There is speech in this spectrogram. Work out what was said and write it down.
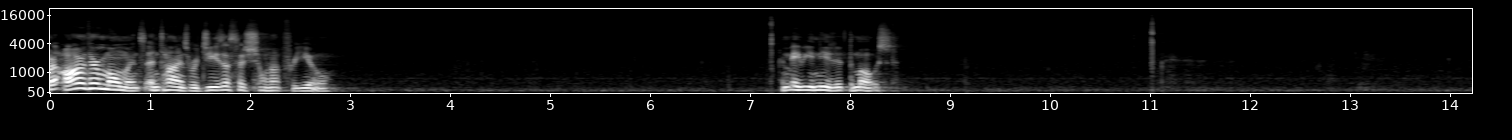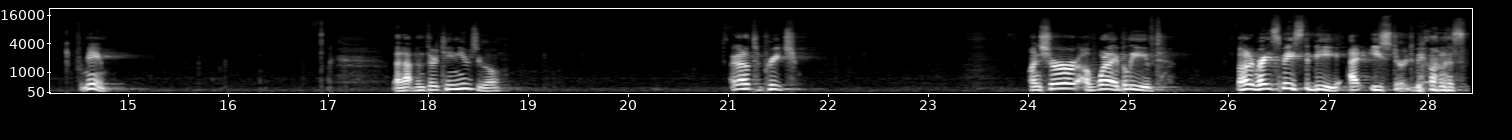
but are there moments and times where Jesus has shown up for you? and maybe you needed it the most. For me, that happened 13 years ago. I got up to preach. Unsure of what I believed. Not a great space to be at Easter, to be honest.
